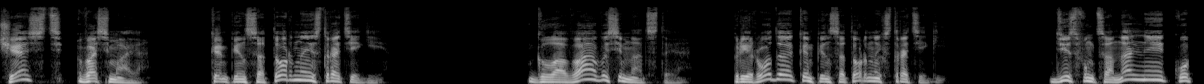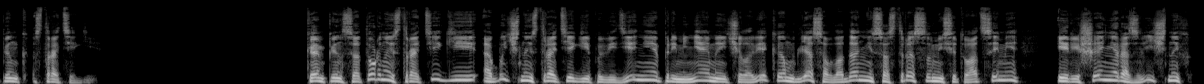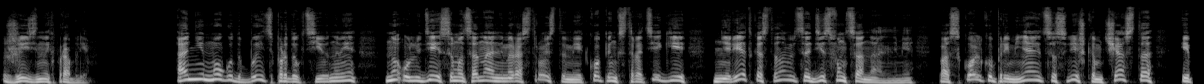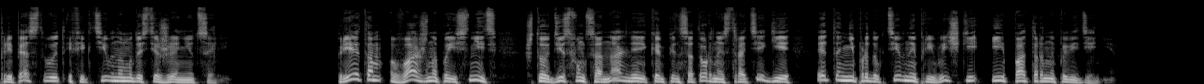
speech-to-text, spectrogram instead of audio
Часть восьмая. Компенсаторные стратегии. Глава 18. Природа компенсаторных стратегий. Дисфункциональные копинг-стратегии. Компенсаторные стратегии — обычные стратегии поведения, применяемые человеком для совладания со стрессовыми ситуациями и решения различных жизненных проблем. Они могут быть продуктивными, но у людей с эмоциональными расстройствами копинг-стратегии нередко становятся дисфункциональными, поскольку применяются слишком часто и препятствуют эффективному достижению целей. При этом важно пояснить, что дисфункциональные компенсаторные стратегии — это непродуктивные привычки и паттерны поведения.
